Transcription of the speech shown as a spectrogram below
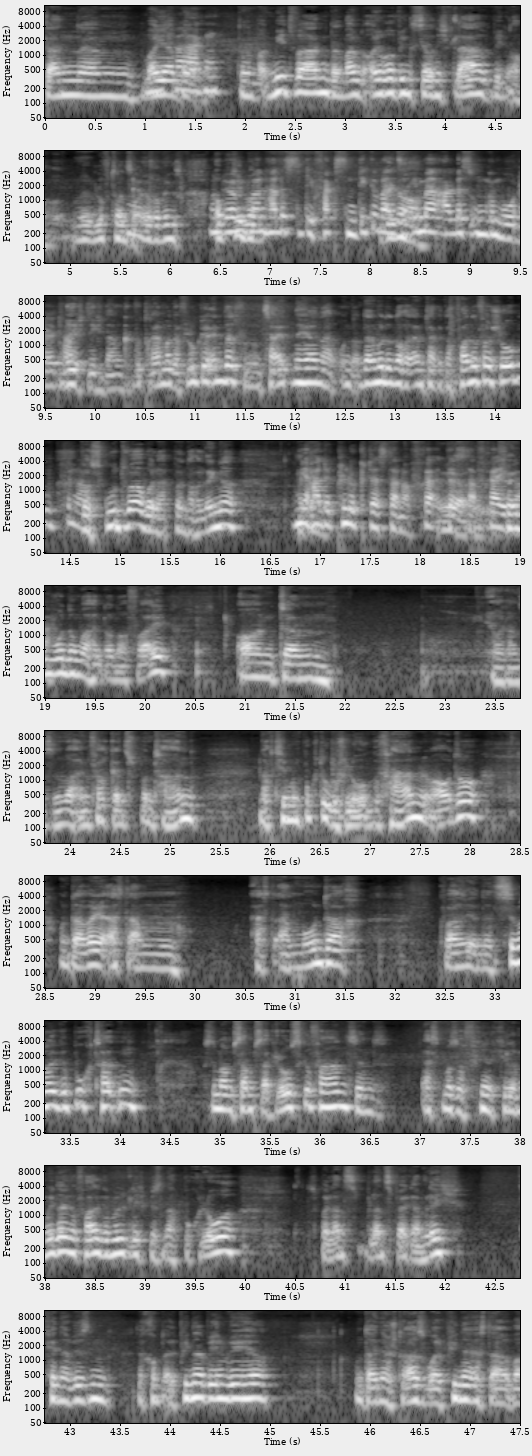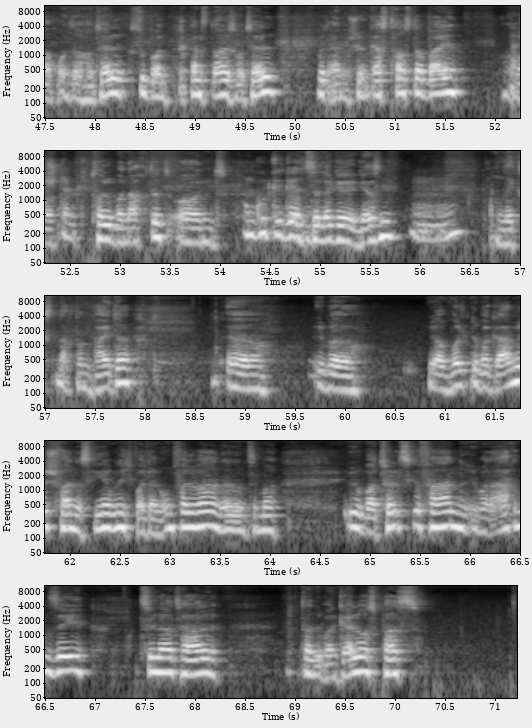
Dann ähm, war Mietwagen. ja dann war Mietwagen, dann war mit Eurowings ja auch nicht klar, wegen auch Lufthansa ja. Eurowings. Und irgendwann hattest du die Faxen dicke, weil genau. sie immer alles umgemodelt haben. Richtig, dann wurde dreimal der Flug geändert von den Zeiten her und dann wurde noch an einem Tag nach vorne verschoben, genau. was gut war, weil hat man noch länger. Mir hat hatte Glück, dass da noch frei, dass ja, da frei war. Die Ferienwohnung war halt auch noch frei. Und ähm, ja, dann sind wir einfach ganz spontan nach Timbuktu geflogen, gefahren mit dem Auto und da wir ja erst am, erst am Montag quasi in das Zimmer gebucht hatten, sind wir am Samstag losgefahren, sind erstmal so 400 Kilometer gefahren, gemütlich bis nach Buchloe, das ist bei Lanz, Landsberg am Lech. Kenner wissen, da kommt Alpina BMW her. Und da in der Straße, wo Alpina ist, da war auch unser Hotel. Super, ein ganz neues Hotel mit einem schönen Gasthaus dabei. Das stimmt. Toll übernachtet und, und gut gegessen. Und sehr lecker gegessen. Mhm. Am nächsten Nacht dann weiter äh, über, ja, wollten über Garmisch fahren, das ging aber nicht, weil da ein Unfall war. Ne? Dann sind wir über Bad Tölz gefahren, über den Aachensee, Zillertal, dann über den Gerlospass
